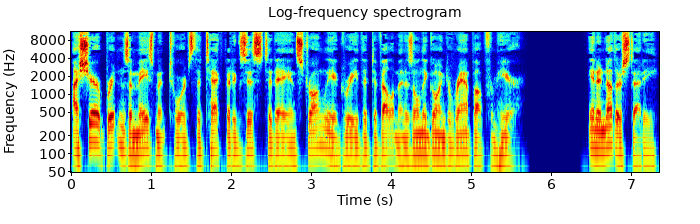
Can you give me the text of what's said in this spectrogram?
I share Britain's amazement towards the tech that exists today and strongly agree that development is only going to ramp up from here. In another study,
